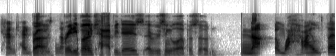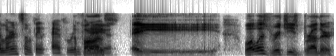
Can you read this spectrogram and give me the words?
kind of tried to Bruh, choose not Brady Bunch, Happy Days, every single episode. Not wow, I I learned something every The day. Fonz. Hey, what was Richie's brother?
